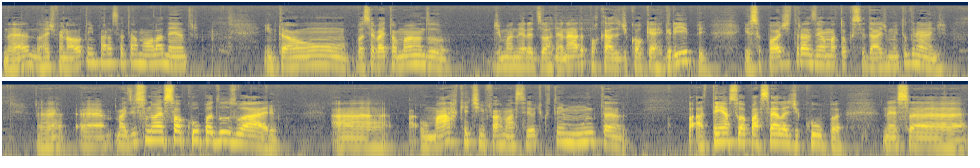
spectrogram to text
né? No resfenol tem paracetamol lá dentro. Então, você vai tomando de maneira desordenada por causa de qualquer gripe, isso pode trazer uma toxicidade muito grande. né? É, mas isso não é só culpa do usuário. A- a- o marketing farmacêutico tem muita tem a sua parcela de culpa nessa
